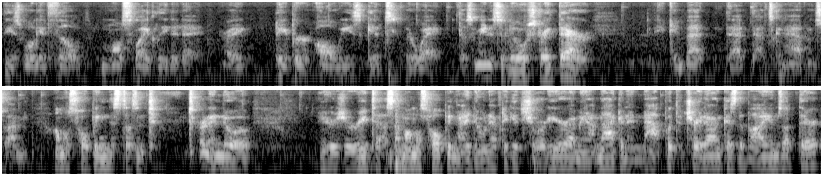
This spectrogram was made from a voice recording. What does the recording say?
These will get filled, most likely today, right? Paper always gets their way. Doesn't mean it's going to go straight there, can bet that that's going to happen. So I'm almost hoping this doesn't turn into a here's your retest. I'm almost hoping I don't have to get short here. I mean, I'm not going to not put the trade on because the volume's up there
